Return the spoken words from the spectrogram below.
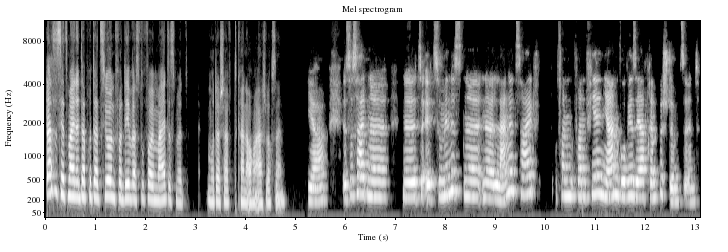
das ist jetzt meine Interpretation von dem, was du vorhin meintest mit Mutterschaft kann auch ein Arschloch sein. Ja, es ist halt eine, eine äh, zumindest eine, eine lange Zeit von, von vielen Jahren, wo wir sehr fremdbestimmt sind.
